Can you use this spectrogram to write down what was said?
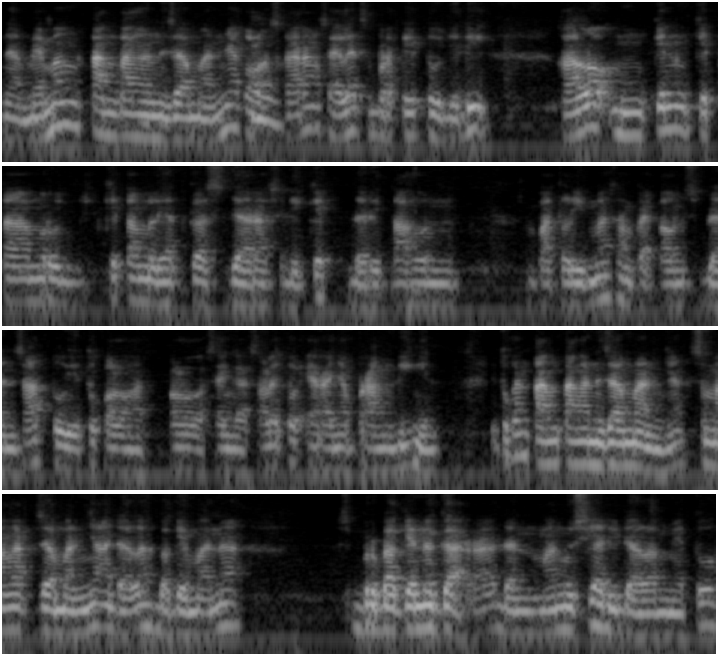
Nah memang tantangan zamannya kalau hmm. sekarang saya lihat seperti itu. Jadi kalau mungkin kita merujuk, kita melihat ke sejarah sedikit dari tahun 45 sampai tahun 91 itu kalau kalau saya nggak salah itu eranya perang dingin itu kan tantangan zamannya, semangat zamannya adalah bagaimana berbagai negara dan manusia di dalamnya itu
